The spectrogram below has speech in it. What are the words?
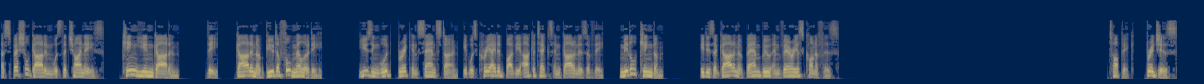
A special garden was the Chinese Qingyin Garden, the Garden of Beautiful Melody, Using wood, brick and sandstone, it was created by the architects and gardeners of the Middle Kingdom. It is a garden of bamboo and various conifers. Topic: Bridges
